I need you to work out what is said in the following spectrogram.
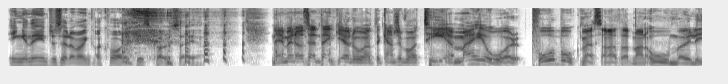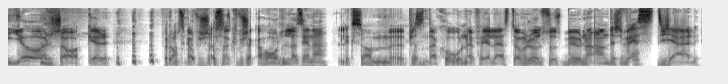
ingen är intresserad av en akvariefisk har du att säga. Nej, men och sen tänker jag då att det kanske var ett tema i år på Bokmässan att, att man omöjliggör saker för de ska, försöka, som ska försöka hålla sina liksom, presentationer. För jag läste om rullstolsburna Anders Westgärd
